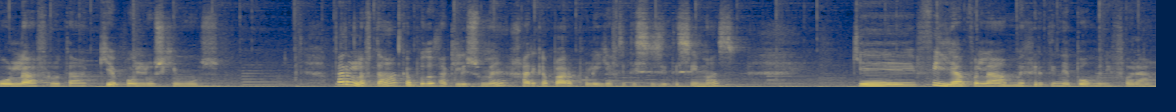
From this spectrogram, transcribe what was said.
πολλά φρούτα και πολλούς χυμούς. Παρ' όλα αυτά, κάπου εδώ θα κλείσουμε. Χάρηκα πάρα πολύ για αυτή τη συζήτησή μας. Και φιλιά πολλά μέχρι την επόμενη φορά.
